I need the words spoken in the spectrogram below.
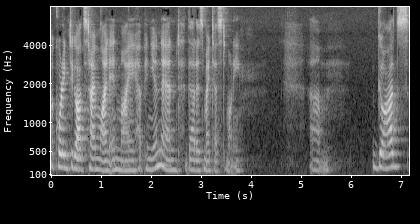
according to God's timeline, in my opinion, and that is my testimony. Um, God's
